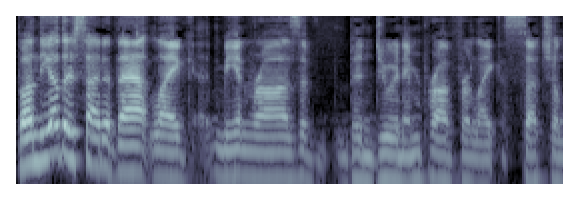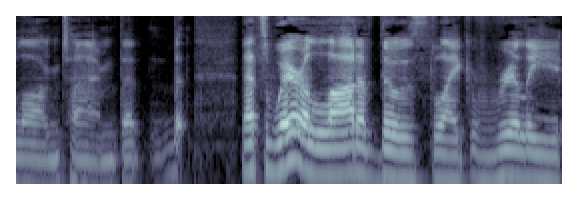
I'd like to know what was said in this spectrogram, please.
But on the other side of that, like me and Roz have been doing improv for like such a long time that. that that's where a lot of those like really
